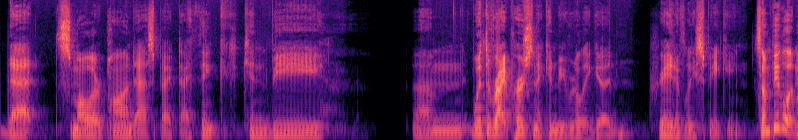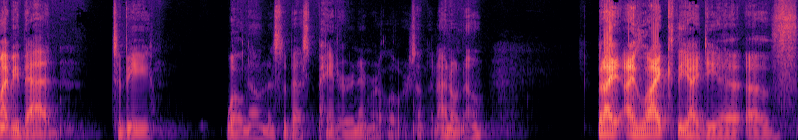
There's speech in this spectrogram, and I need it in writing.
that smaller pond aspect, I think, can be um, with the right person, it can be really good, creatively speaking. Some people, it might be bad to be well known as the best painter in Amarillo or something. I don't know. But I, I like the idea of,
